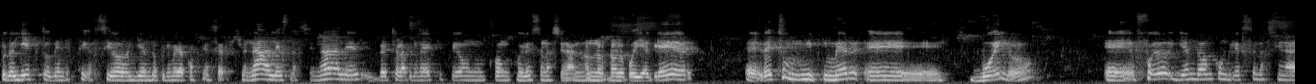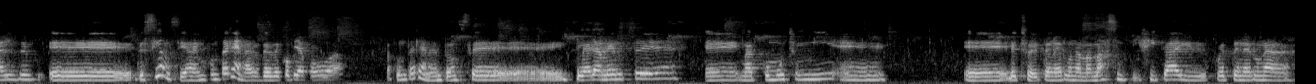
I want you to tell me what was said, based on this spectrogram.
proyectos de investigación, yendo primero a conferencias regionales, nacionales. De hecho, la primera vez que fui a un congreso nacional no, no, lo podía creer. de hecho, mi primer vuelo eh, fue yendo a un Congreso Nacional de, eh, Ciencia en Punta Arenas, desde Copiapó a, Punta Arenas. Entonces, claramente eh, marcó mucho en mí el hecho de tener una mamá científica y después tener una,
